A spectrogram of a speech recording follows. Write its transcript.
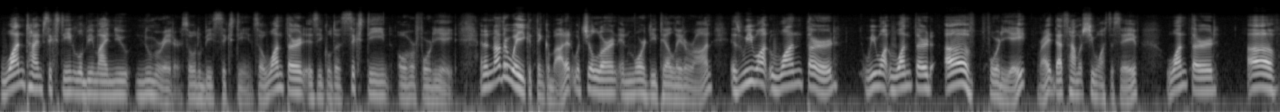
1 times 16 will be my new numerator. So it'll be 16. So 1 third is equal to 16 over 48. And another way you could think about it, which you'll learn in more detail later on, is we want 1 third we want one third of 48, right? That's how much she wants to save. One third of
